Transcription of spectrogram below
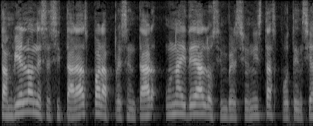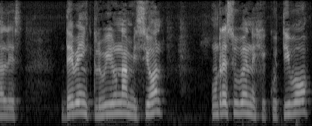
También lo necesitarás para presentar una idea a los inversionistas potenciales. Debe incluir una misión, un resumen ejecutivo,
